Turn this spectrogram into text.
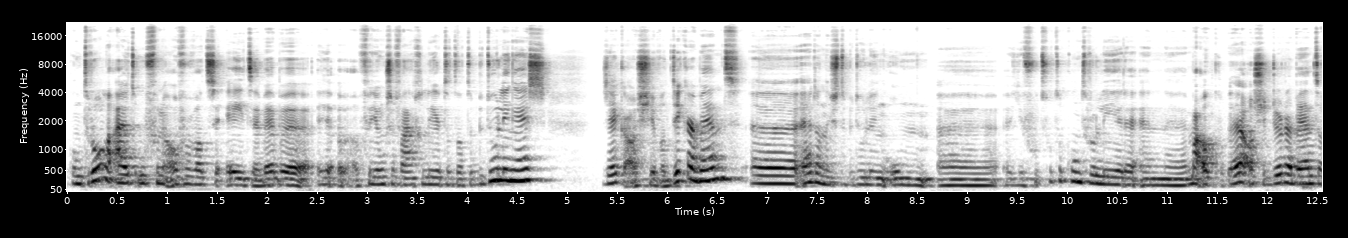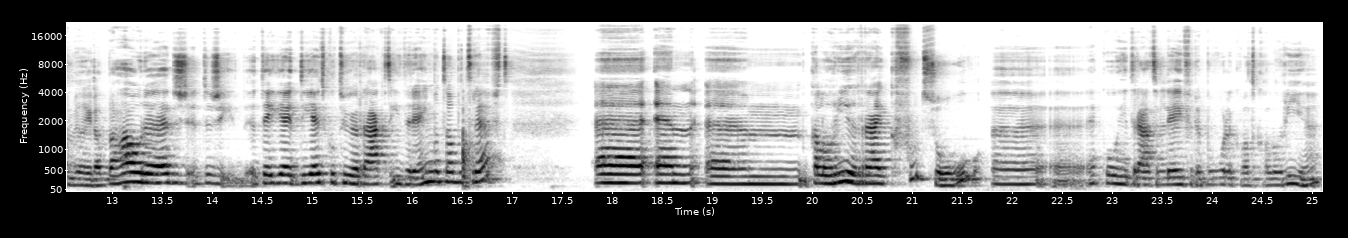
controle uitoefenen over wat ze eten. We hebben uh, van jongs af aan geleerd dat dat de bedoeling is. Zeker als je wat dikker bent, uh, hè, dan is het de bedoeling om uh, je voedsel te controleren. En, uh, maar ook hè, als je dunner bent, dan wil je dat behouden. Hè. Dus, dus de dieetcultuur raakt iedereen wat dat betreft. en um, voedsel, koolhydraten leveren behoorlijk wat calorieën.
